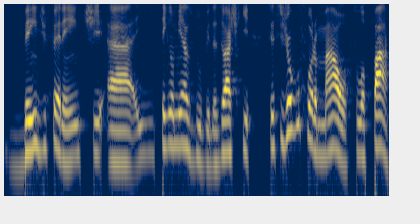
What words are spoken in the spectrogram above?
bem diferente uh, e tenho minhas dúvidas. Eu acho que se esse jogo for mal, flopar,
